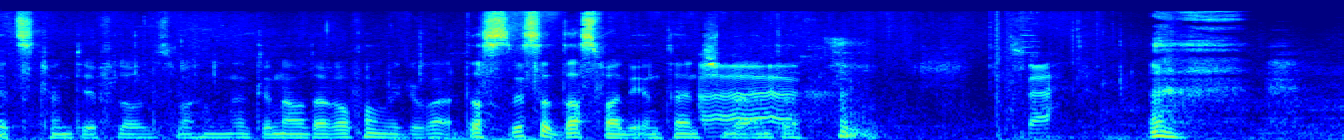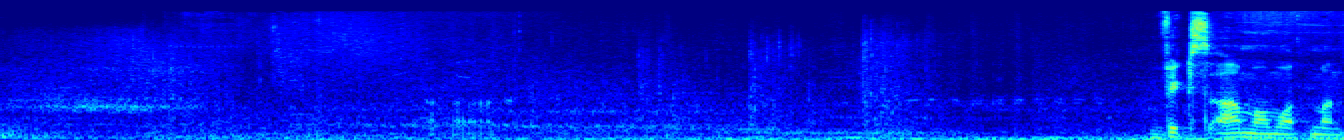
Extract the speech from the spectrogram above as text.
Jetzt könnt ihr Flawless machen. Und genau darauf haben wir gewartet. Das ist das war die Intention Äh, dahinter. Tja. Wix Armor Mod, Mann.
